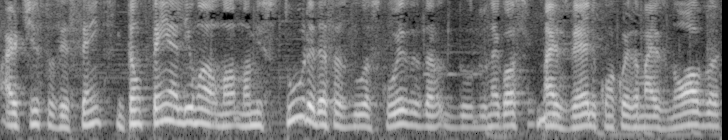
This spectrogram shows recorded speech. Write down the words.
artistas recentes, então tem ali uma, uma, uma mistura dessas duas coisas, da, do, do, negócio mais velho com a coisa mais nova,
